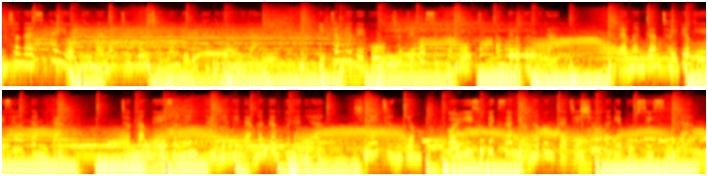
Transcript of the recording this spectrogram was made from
만천하 스카이워크 만학천봉 전망대를 가기로 합니다. 입장료 내고 셔틀버스 타고 전망대로 갑니다. 남한강 절벽 위에 세웠답니다. 전망대에서는 단양의 남한강뿐 아니라 시내 전경, 멀리 소백산 연화봉까지 시원하게 볼 수 있습니다.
